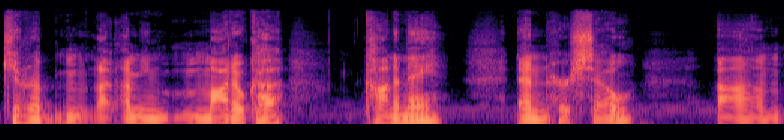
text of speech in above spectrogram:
Kira, I mean Madoka Kaname and her show. Um,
